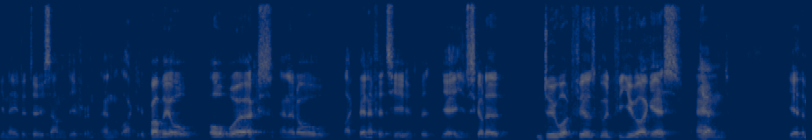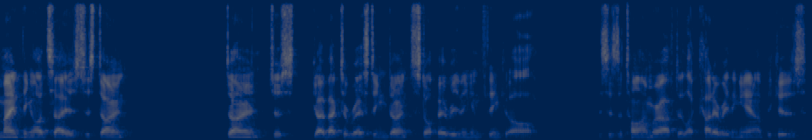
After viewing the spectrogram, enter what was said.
you need to do something different, and like it probably all all works and it all like benefits you. But yeah, you just got to do what feels good for you, I guess. Yeah. And yeah, the main thing I'd say is just don't don't just go back to resting. Don't stop everything and think, oh, this is the time where I have to like cut everything out because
